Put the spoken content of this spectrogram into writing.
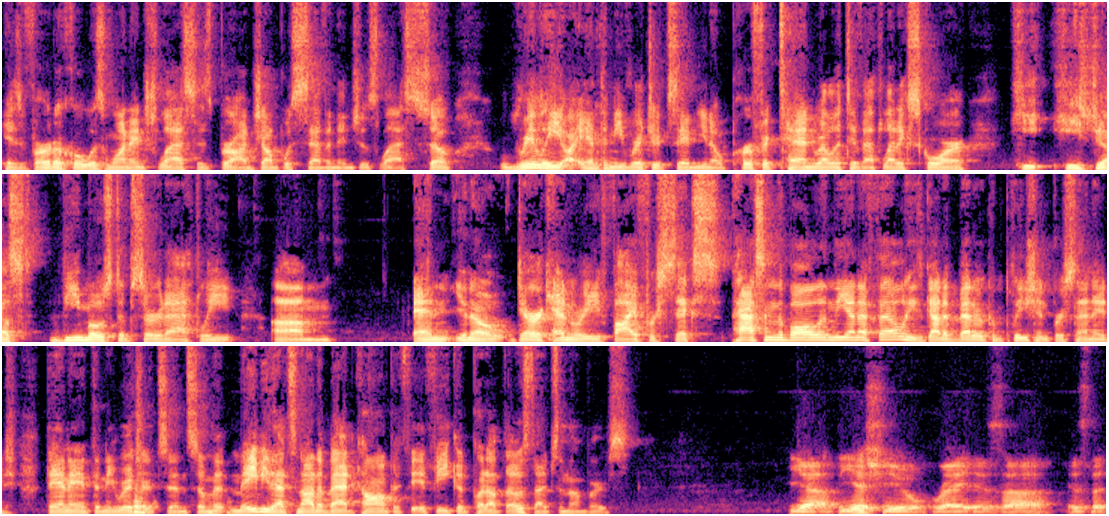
His vertical was one inch less. His broad jump was seven inches less. So really uh, Anthony Richardson, you know, perfect 10 relative athletic score. He he's just the most absurd athlete. Um, And, you know, Derrick Henry, five for six passing the ball in the NFL. He's got a better completion percentage than Anthony Richardson. so maybe that's not a bad comp if, if he could put up those types of numbers. Yeah, the issue, right, is uh, is that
